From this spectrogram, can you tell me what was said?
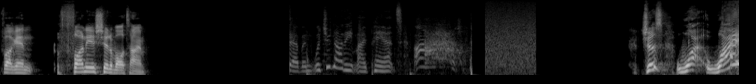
fucking funniest shit of all time. Seven, would you not eat my pants? Ah! Just why why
